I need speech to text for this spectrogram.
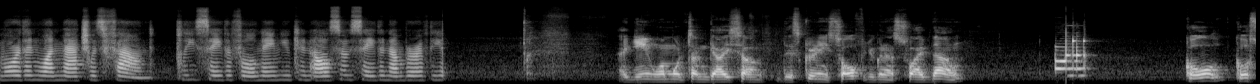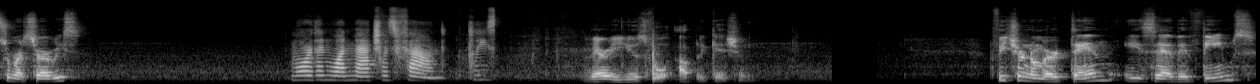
More than one match was found. Please say the full name. You can also say the number of the... Again, one more time guys, uh, the screen is off, you're gonna swipe down. Call customer service. More than one match was found. Please. Very useful application. Feature number 10 is uh, the themes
